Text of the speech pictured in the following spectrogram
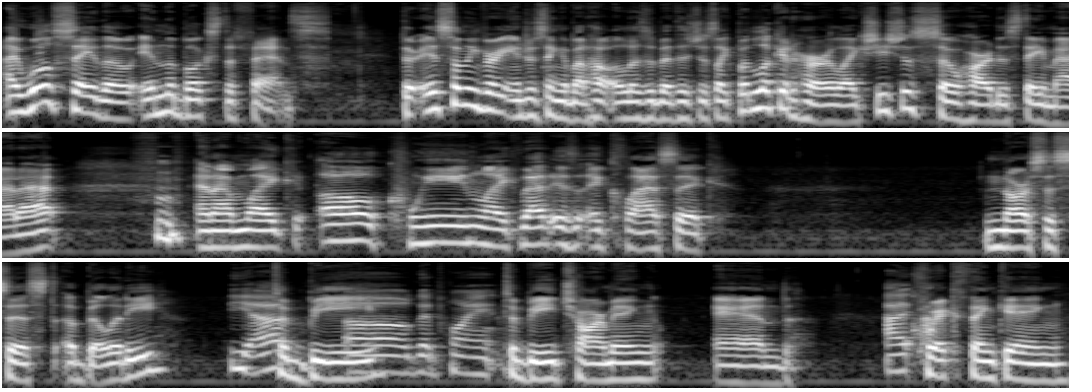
i will say though in the book's defense there is something very interesting about how elizabeth is just like but look at her like she's just so hard to stay mad at and i'm like oh queen like that is a classic narcissist ability yeah to be- Oh, good point. to be charming and I, quick thinking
